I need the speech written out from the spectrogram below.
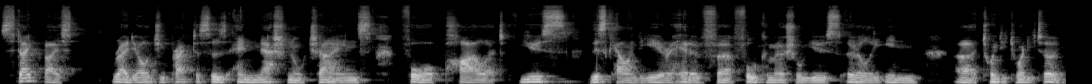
state based radiology practices and national chains for pilot use this calendar year ahead of uh, full commercial use early in uh, 2022.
